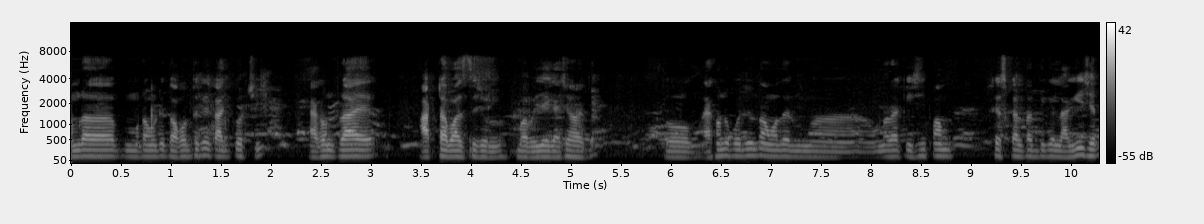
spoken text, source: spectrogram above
আমরা মোটামুটি তখন থেকে কাজ করছি। এখন প্রায় আটটা বাজতে চলল বা বেজে গেছে হয়তো। তো এখনও পর্যন্ত আমাদের ওনারা কৃষি পাম্প শেষকালটার দিকে লাগিয়েছেন।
